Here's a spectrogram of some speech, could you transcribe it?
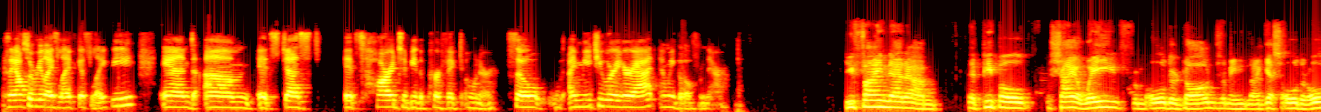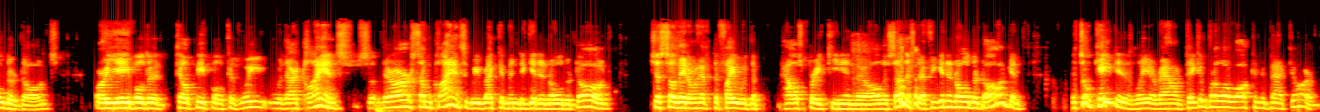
because I also realize life gets lifey and um, it's just it's hard to be the perfect owner. So I meet you where you're at and we go from there. Do you find that um, that people shy away from older dogs? I mean, I guess older older dogs. Are you able to tell people because we with our clients, so there are some clients that we recommend to get an older dog just so they don't have to fight with the house breaking and the, all this other stuff. You get an older dog and it's okay to lay around, take them for a little walk in the backyard.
